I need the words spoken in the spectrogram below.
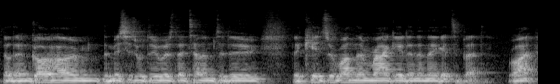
They'll then go home, the missus will do as they tell them to do, the kids will run them ragged, and then they get to bed, right?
